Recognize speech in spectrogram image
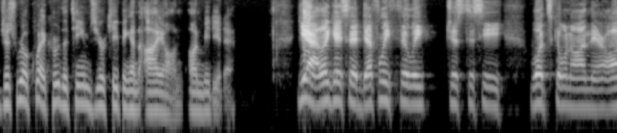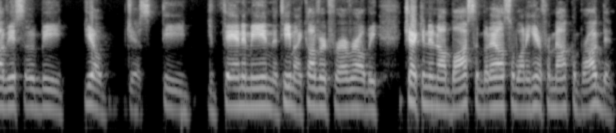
just real quick, who are the teams you're keeping an eye on on media day? Yeah, like I said, definitely Philly, just to see what's going on there. Obviously, would be you know just the fan of me and the team I covered forever. I'll be checking in on Boston, but I also want to hear from Malcolm Brogdon.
